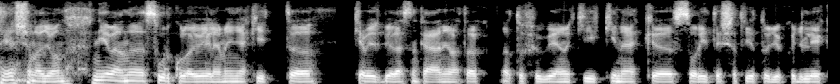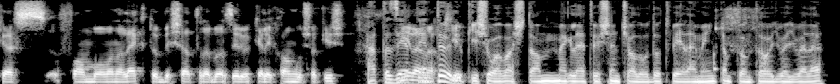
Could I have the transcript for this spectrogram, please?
Én sem nagyon. Nyilván szurkolói vélemények itt kevésbé lesznek árnyaltak, attól függően, hogy ki, kinek szorít, és hát ugye tudjuk, hogy Lakers fanból van a legtöbb, és általában azért ők elég hangosak is. Hát azért Nyilván én tőlük aki... is olvastam meglehetősen csalódott véleményt, nem tudom, te hogy vagy vele.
